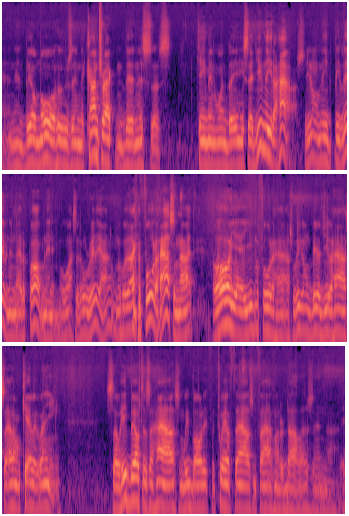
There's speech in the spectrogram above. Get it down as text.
And then Bill Moore, who's in the contracting business, uh, came in one day and he said, You need a house. You don't need to be living in that apartment anymore. I said, Oh, really? I don't know whether I can afford a house or not. Oh, yeah, you can afford a house. We're going to build you a house out on Kelly Lane. So he built us a house, and we bought it for $12,500. And uh, they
